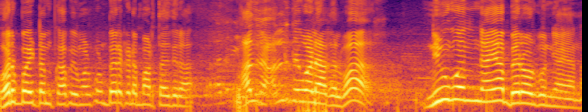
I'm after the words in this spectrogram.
ವರ್ಬ್ ಐಟಮ್ ಕಾಪಿ ಮಾಡ್ಕೊಂಡು ಬೇರೆ ಕಡೆ ಮಾಡ್ತಾ ಇದ್ದೀರಾ? ಆದರೆ ಅಲ್ಲಿ ದಿವಾಳಿ ಆಗಲ್ವಾ? ನಿಮಗೊಂದು ನ್ಯಾಯ, ಬೇರೆಯವ್ರಿಗೊಂದು ನ್ಯಾಯನ?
